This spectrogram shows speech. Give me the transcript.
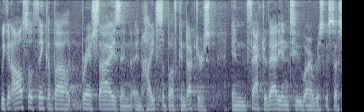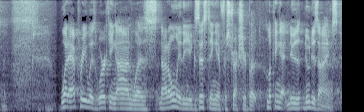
We can also think about branch size and, and heights above conductors and factor that into our risk assessment. What EPRI was working on was not only the existing infrastructure, but looking at new, new designs.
